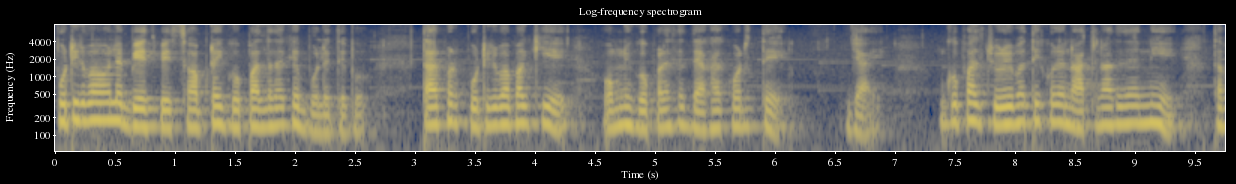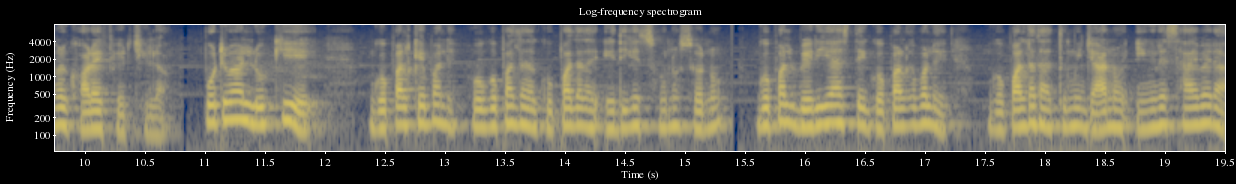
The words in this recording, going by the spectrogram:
পুটির বাবা হলে বেশ বেশ, সবটাই গোপাল দাদাকে বলে দেবো। তারপর পুটির বাবা গিয়ে অমনি গোপালের সাথে দেখা করতে যায়। গোপাল চুরিবাতি করে নাতি নাতিদের নিয়ে তারপর ঘরে ফিরছিল। পুটির বাবা লুকিয়ে গোপালকে বলে, ও গোপাল দাদা গোপাল দাদা, এদিকে শোনো শোনো। গোপাল বেরিয়ে আসতে গোপালকে বলে, গোপাল দাদা, তুমি জানো ইংরেজ সাহেবেরা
